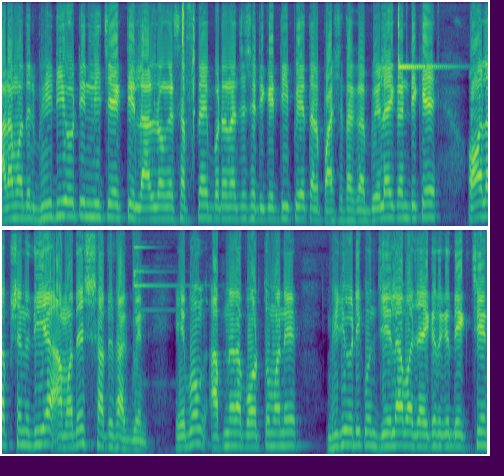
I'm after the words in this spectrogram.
আর আমাদের ভিডিওটির নিচে একটি লাল রঙের সাবস্ক্রাইব বাটন আছে, সেটিকে টিপে তার পাশে থাকা বেল আইকনটিকে অল অপশানে দিয়ে আমাদের সাথে থাকবেন। এবং আপনারা বর্তমানে ভিডিওটি কোন জেলা বা জায়গা থেকে দেখছেন,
